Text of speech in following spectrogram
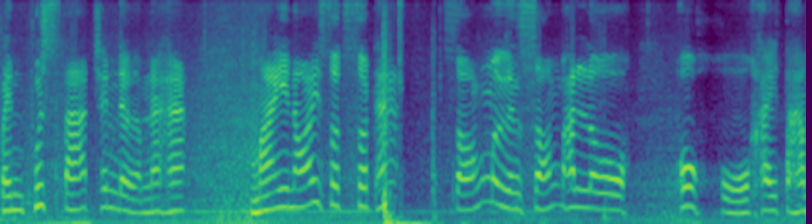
เป็นพุชสตาร์ทเช่นเดิมนะฮะ ไม่น้อยสุดๆฮะ22,000 โล โอ้โห ใครตาม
